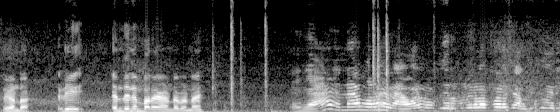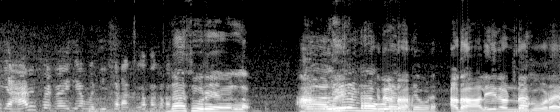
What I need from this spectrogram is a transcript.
ഇത് കണ്ടോ? എടി എന്തെങ്കിലും പറയാനുണ്ടോ പെണ്ണേ? ഞാൻ എന്നാ പറയാ അവൻ ഗർഭിണികളെ പോലെ ഛർദിക്കുമായിരുന്നു ഞാനിപ്പോ എന്നാ ചെയ്യാൻ പറ്റി? കിടക്കുന്ന കിടക്കുന്ന. സൂര്യ വെള്ളം. ആ, അളിയനുണ്ടോ കൂടെ ഇതുണ്ടോ? നിന്റെ കൂടെ? അടാ അളിയനുണ്ട് കൂടെ.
